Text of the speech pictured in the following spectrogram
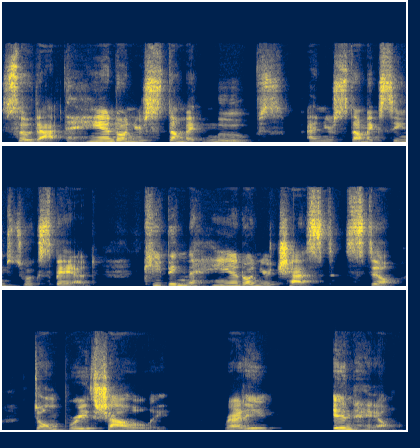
so that the hand on your stomach moves and your stomach seems to expand, keeping the hand on your chest still. Don't breathe shallowly. Ready? Inhale.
